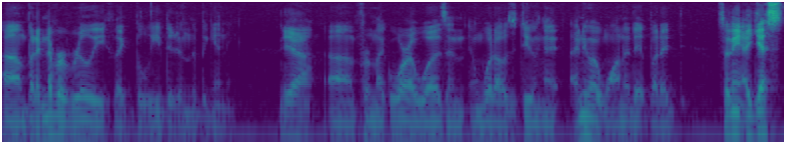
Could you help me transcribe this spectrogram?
um, but I never really like believed it in the beginning. Yeah. Um, from like where I was and, and what I was doing, I, I knew I wanted it, but I so I, mean, I guess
